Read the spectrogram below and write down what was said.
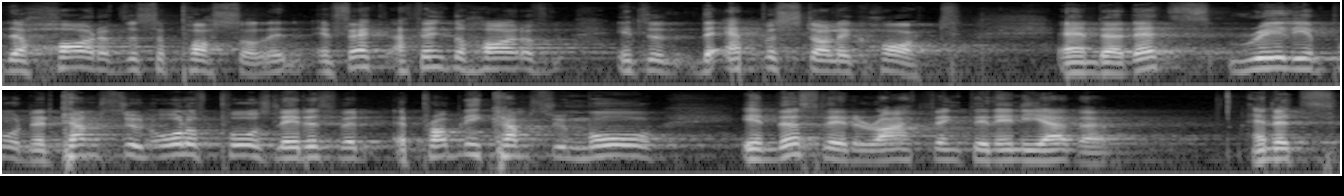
the heart of this apostle. And in fact, I think the heart of, into the apostolic heart. And uh, that's really important. It comes through in all of Paul's letters, but it probably comes through more in this letter, I think, than any other. And it's,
